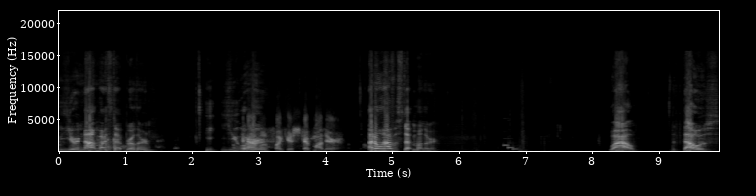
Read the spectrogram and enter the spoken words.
You're not my stepbrother. Y- you And I will are. fuck your stepmother. I don't have a stepmother. Wow. That was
